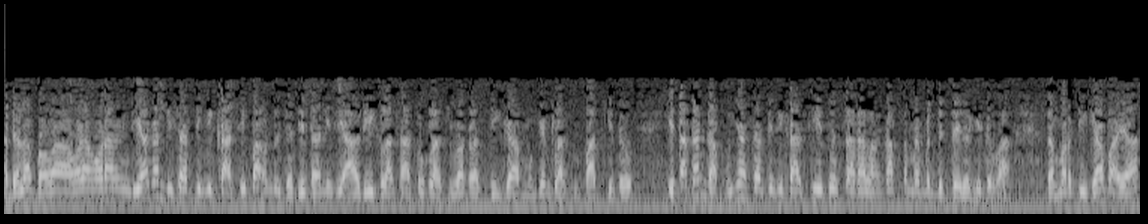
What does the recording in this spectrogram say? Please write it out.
adalah bahwa orang-orang dia kan disertifikasi Pak untuk jadi teknisi Aldi kelas 1, kelas 2, kelas 3, mungkin kelas 4 gitu. Kita kan nggak punya sertifikasi itu secara lengkap sampai mendetail gitu Pak. Nomor tiga Pak ya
